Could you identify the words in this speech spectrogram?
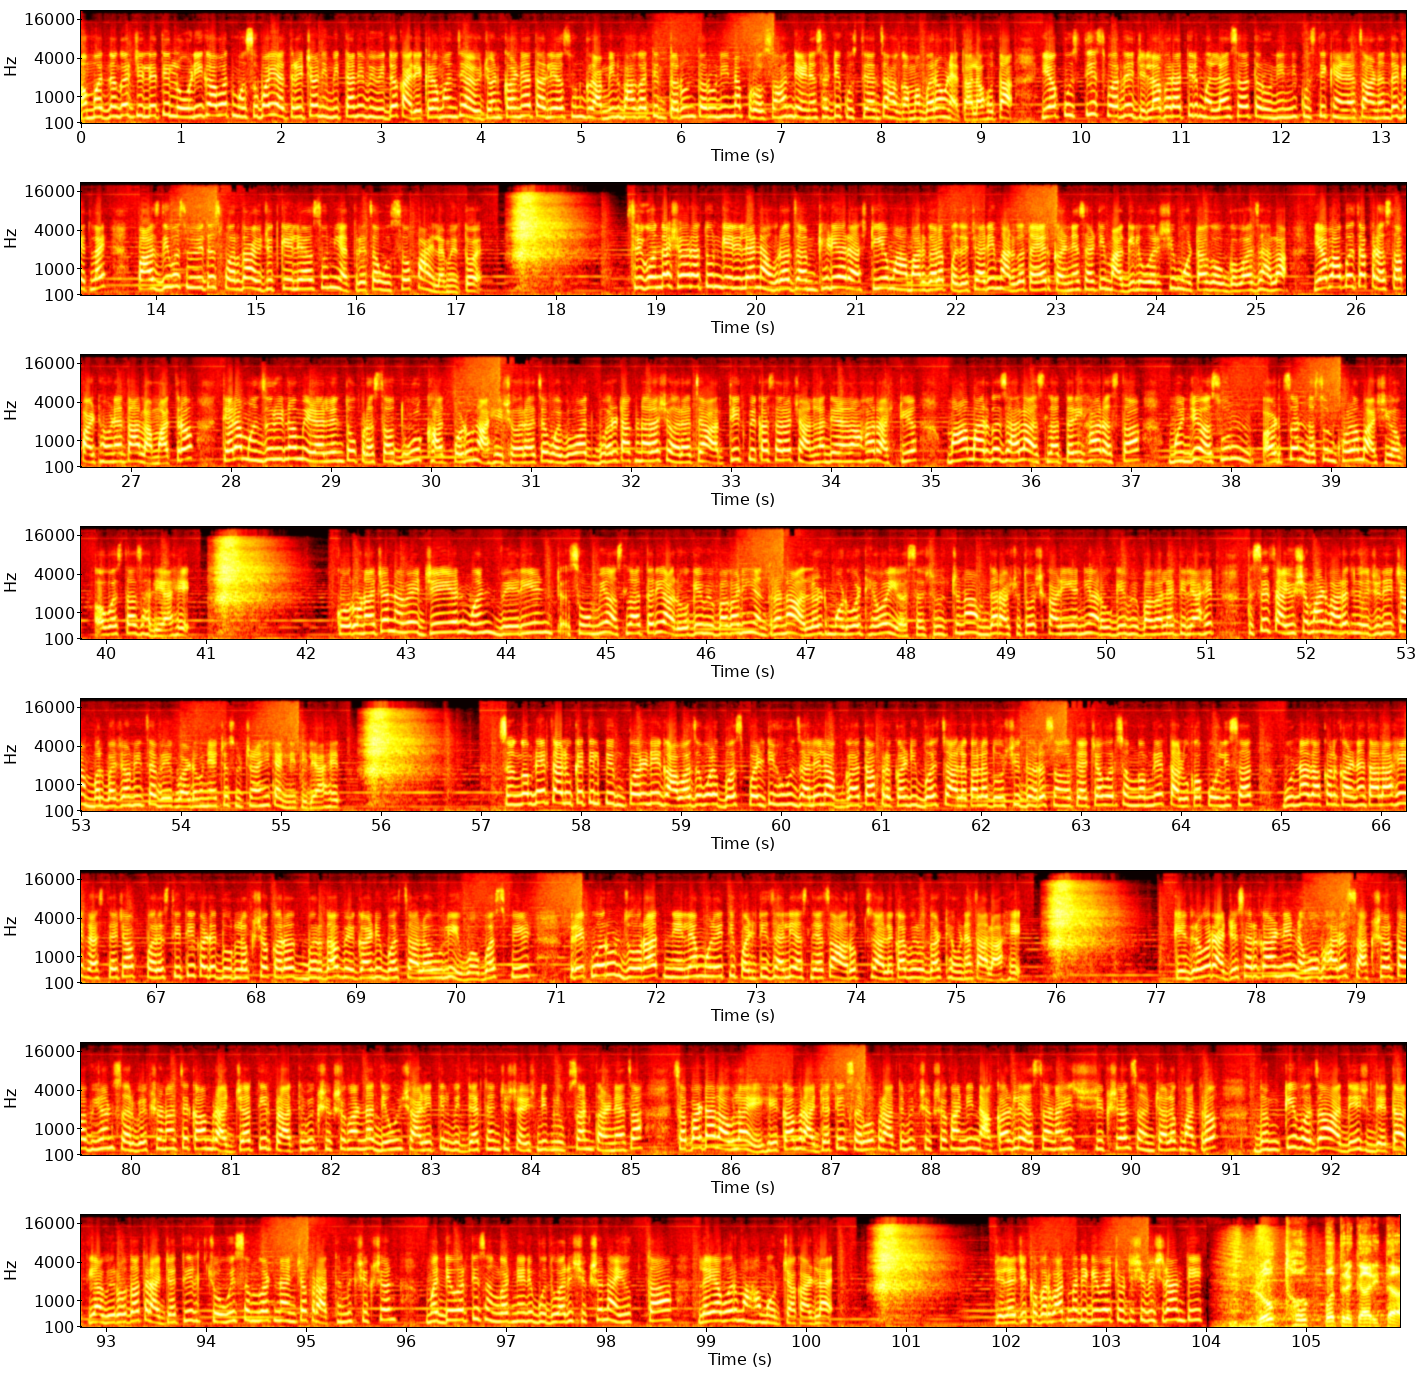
अहमदनगर जिल्ह्यातील लोणी गावात मसोबा यात्रेच्या निमित्ताने विविध कार्यक्रमांचे आयोजन करण्यात आले असून ग्रामीण भागातील तरुण तरुणींना प्रोत्साहन देण्यासाठी कुस्त्यांचा हंगामा भरवण्यात आला होता. या कुस्ती स्पर्धेत जिल्हाभरातील मल्लांसह तरुणींनी कुस्ती खेळण्याचा आनंद घेतलाय. पाच दिवस विविध स्पर्धा आयोजित केल्या असून यात्रेचा उत्सव पाहायला मिळतोय. श्रीगोंदा शहरातून गेलेल्या नवरा जामखेड या राष्ट्रीय महामार्गाला पदचारी मार्ग तयार करण्यासाठी मागील वर्षी मोठा गवगवा झाला. याबाबतचा प्रस्ताव पाठवण्यात आला. मात्र त्याला मंजुरी न मिळाल्याने तो प्रस्ताव धूळ खात पडून आहे. शहराच्या वैभवात भर टाकणारा शहराच्या आर्थिक विकासाला चालना देणारा हा राष्ट्रीय महामार्ग झाला असला तरी हा रस्ता म्हणजे असून अडचण नसून खोळंब अशी अव- अवस्था झाली आहे. कोरोनाच्या नवे जे एन वन व्हेरियंट सौम्य असला तरी आरोग्य विभागाने यंत्रणा अलर्ट मोडवर ठेवावी अशा सूचना आमदार आशुतोष काळे यांनी आरोग्य विभागाला दिल्या आहेत. तसेच आयुष्यमान भारत योजनेच्या अंमलबजावणीचा वेग वाढवण्याच्या सूचनाही त्यांनी दिल्या आहेत. संगमनेर तालुक्यातील पिंपर्णे गावाजवळ बस पलटी होऊन झालेल्या अपघाताप्रकरणी बस चालकाला दोषी धरत संग- त्याच्यावर संगमनेर तालुका पोलिसात गुन्हा दाखल करण्यात आला आहे. रस्त्याच्या परिस्थितीकडे दुर्लक्ष करत भरधाव वेगाने बस चालवली व बस स्पीड ब्रेकवरून जोरात नेल्यामुळे ती पलटी झाली असल्याचा आरोप चालकाविरोधात ठेवण्यात आला आहे. केंद्र व राज्य सरकारने नवभारत साक्षरता अभियान सर्वेक्षणाचे काम राज्यातील प्राथमिक शिक्षकांना देऊन शाळेतील विद्यार्थ्यांचे शैक्षणिक नुकसान करण्याचा सपाटा लावला आहे. हे काम राज्यातील सर्व प्राथमिक शिक्षकांनी नाकारले असतानाही शिक्षण संचालक मात्र धमकी वजा आदेश देतात. या विरोधात राज्यातील चोवीस संघटनांच्या प्राथमिक शिक्षण मध्यवर्ती संघटनेने बुधवारी शिक्षण आयुक्तालयावर महामोर्चा काढलाय. जिल्ह्याची खबरबातमध्ये घेऊया छोटीशी विश्रांती. रोखोक पत्रकारिता.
